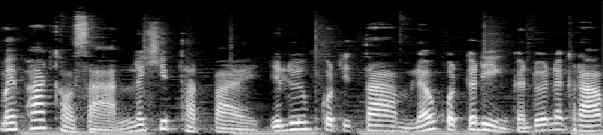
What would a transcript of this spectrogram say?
ไม่พลาดข่าวสารและคลิปถัดไป อย่าลืมกดติดตามแล้วกดกระดิ่งกันด้วยนะครับ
